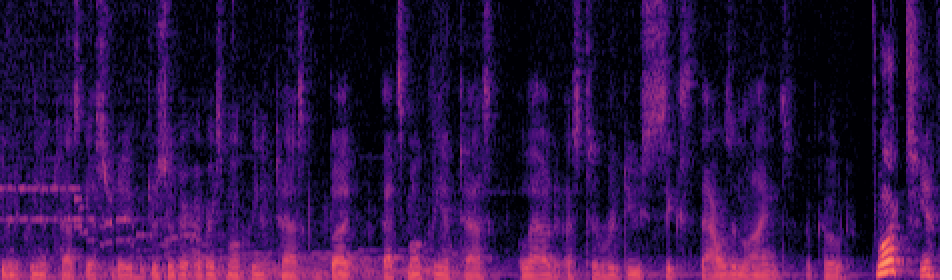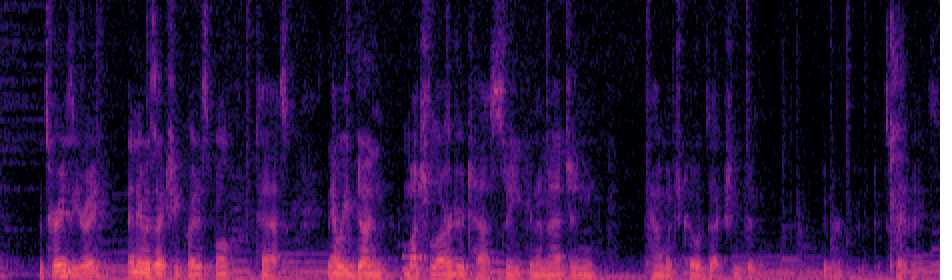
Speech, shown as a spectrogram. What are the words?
given a cleanup task yesterday, which was a very, a very small cleanup task, but that small cleanup task allowed us to reduce 6,000 lines of code. What? Yeah, that's crazy, right? And it was actually quite a small task. Now we've done much larger tasks, so you can imagine how much code's actually been been removed. It's quite nice.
